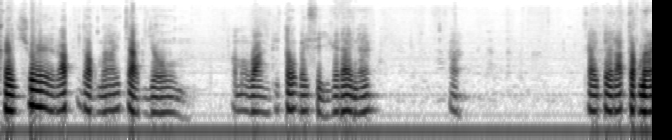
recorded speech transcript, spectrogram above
ใครช่วยรับดอกไม้จากโยม เอามาวางที่โต๊ะใบสีก็ได้นะะใครไปรับดอกไม้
